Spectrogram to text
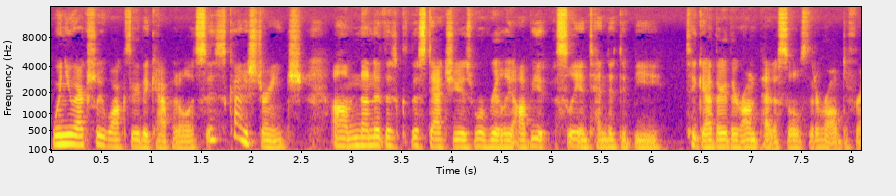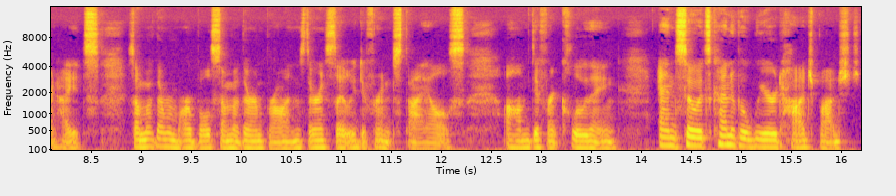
when you actually walk through the Capitol, it's, it's kind of strange. Um, none of the, the statues were really obviously intended to be together. They're on pedestals that are all different heights. Some of them are marble, some of them are in bronze. They're in slightly different styles, um, different clothing. And so it's kind of a weird hodgepodge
